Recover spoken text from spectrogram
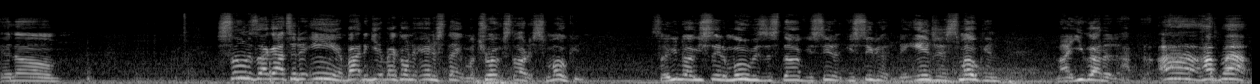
and um, soon as I got to the end, about to get back on the interstate, my truck started smoking. So you know, you see the movies and stuff, you see the, you see the, the engine smoking, like you gotta ah hop out,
